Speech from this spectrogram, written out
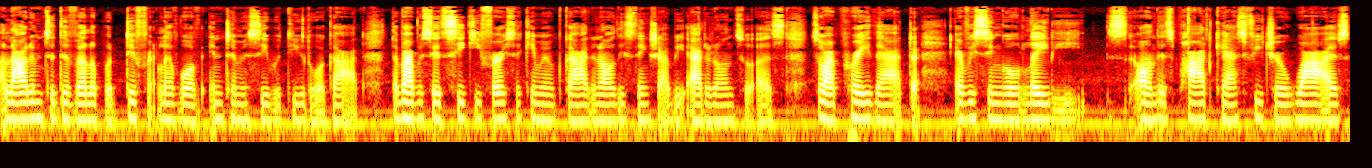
Allow them to develop a different level of intimacy with you, Lord God. The Bible says, Seek ye first the kingdom of God, and all these things shall be added on to us. So I pray that every single lady on this podcast, future wives,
